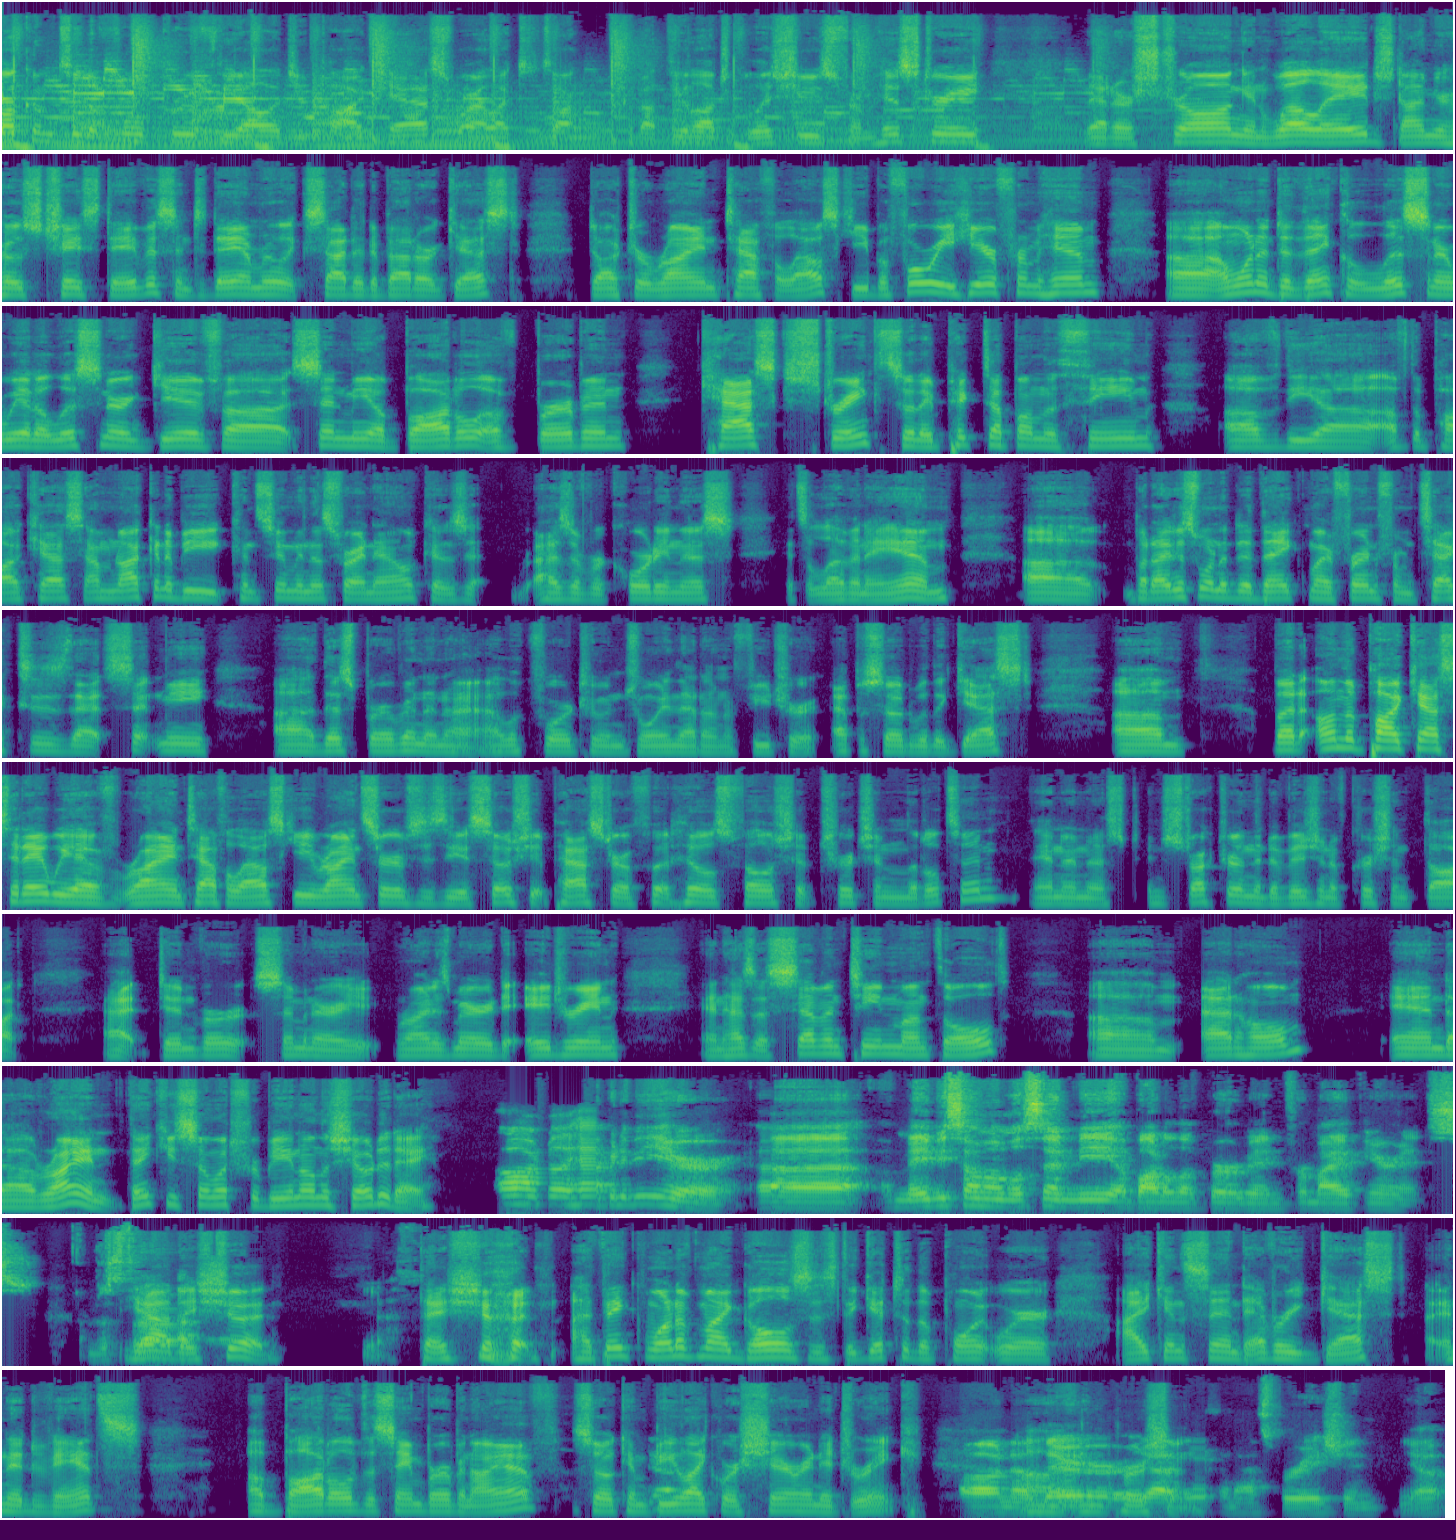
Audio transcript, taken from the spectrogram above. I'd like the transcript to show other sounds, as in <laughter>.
welcome to the Full Proof Theology Podcast, where I like to talk about theological issues from history that are strong and well aged. I'm your host, Chase Davis, and today I'm really excited about our guest, Dr. Ryan Tafilowski. Before we hear from him, uh, I wanted to thank a listener. We had a listener give uh, send me a bottle of bourbon cask strength, so they picked up on the theme of the uh, of the podcast. I'm not going to be consuming this right now because as of recording this, it's 11 a.m. Uh, but I just wanted to thank my friend from Texas that sent me uh, this bourbon, and I, I, look forward to enjoying that on a future episode with a guest. Um, but on the podcast today, we have Ryan Tafilowski. Ryan serves as the associate pastor of Foothills Fellowship Church in Littleton and an instructor in the Division of Christian Thought at Denver Seminary. Ryan is married to Adrian and has a 17 month old um, at home. And uh, Ryan, thank you so much for being on the show today. Oh, I'm really happy to be here. Uh, maybe someone will send me a bottle of bourbon for my appearance. yeah, they should. Yes. They should. <laughs> I think one of my goals is to get to the point where I can send every guest in advance a bottle of the same bourbon I have, so it can yeah. be like we're sharing a drink. Oh no, uh, there, yeah, there's an aspiration. Yeah.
